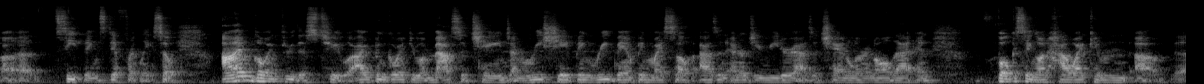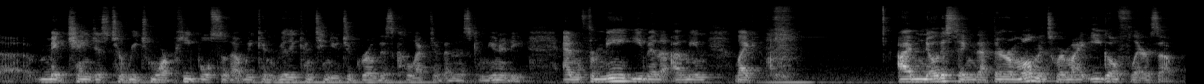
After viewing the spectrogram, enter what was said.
uh, see things differently. So I'm going through this too. I've been going through a massive change. I'm reshaping, revamping myself as an energy reader, as a channeler, and all that. And focusing on how I can uh, uh, make changes to reach more people so that we can really continue to grow this collective and this community. And for me, even, I mean, like, I'm noticing that there are moments where my ego flares up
